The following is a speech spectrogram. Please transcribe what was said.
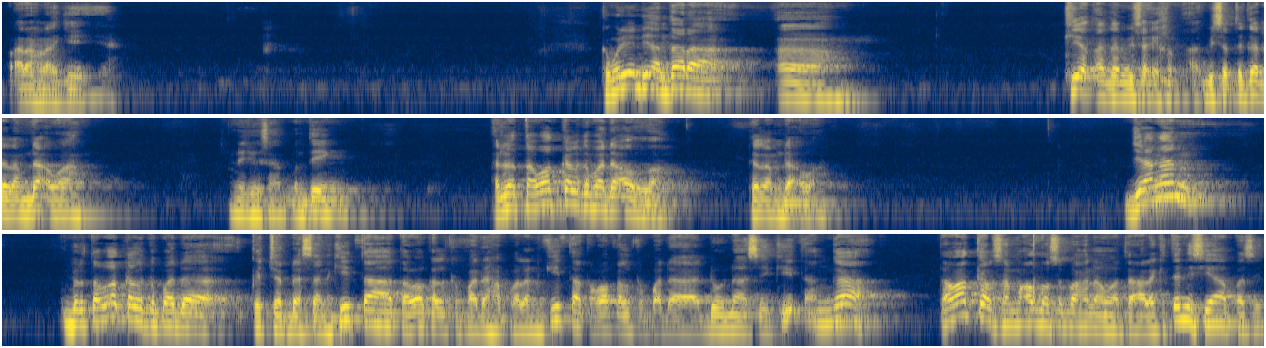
parah lagi. Ya. Kemudian di antara uh, kiat agar bisa bisa tegar dalam dakwah ini juga sangat penting adalah tawakal kepada Allah dalam dakwah. Jangan bertawakal kepada kecerdasan kita, tawakal kepada hafalan kita, tawakal kepada donasi kita. Enggak. Tawakal sama Allah Subhanahu wa taala. Kita ini siapa sih?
